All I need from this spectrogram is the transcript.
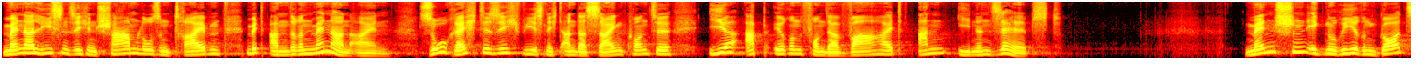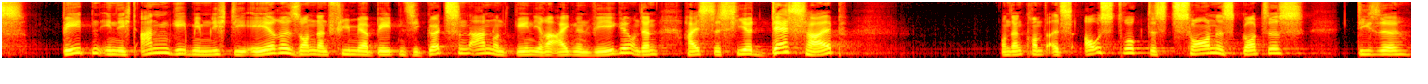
Männer ließen sich in schamlosem Treiben mit anderen Männern ein. So rächte sich, wie es nicht anders sein konnte, ihr Abirren von der Wahrheit an ihnen selbst. Menschen ignorieren Gott, beten ihn nicht an, geben ihm nicht die Ehre, sondern vielmehr beten sie Götzen an und gehen ihre eigenen Wege. Und dann heißt es hier, deshalb, und dann kommt als Ausdruck des Zornes Gottes diese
